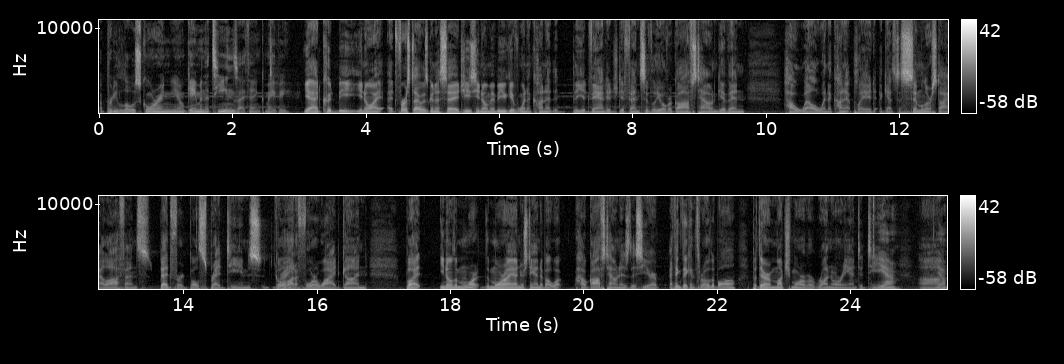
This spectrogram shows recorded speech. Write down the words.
a pretty low-scoring, you know, game in the teens. I think maybe. Yeah, it could be. You know, I at first I was going to say, geez, you know, maybe you give Winnacunnet the, the advantage defensively over Goffstown, given how well Winnacunnet played against a similar style offense. Bedford, both spread teams, go a lot of four wide gun, but you know the more the more I understand about what how Goffstown is this year, I think they can throw the ball, but they're a much more of a run oriented team. Yeah. Um, Yep.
